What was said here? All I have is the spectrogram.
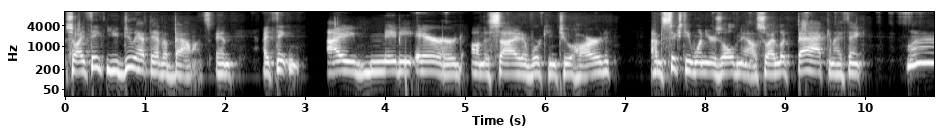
So I think you do have to have a balance. And I think I maybe erred on the side of working too hard. I'm 61 years old now, so I look back and I think, well,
